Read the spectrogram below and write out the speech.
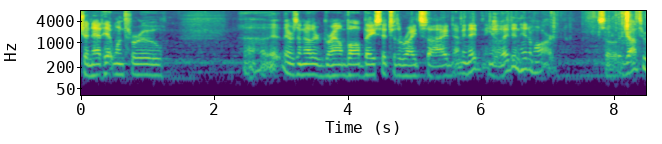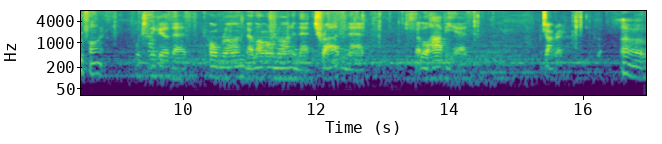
Gennett hit one through. Uh, there was another ground ball base hit to the right side. I mean, they you know they didn't hit him hard, so Jon threw fine. What you think of that home run, that long home run, and that trot, and that that little hop he had? Jon Gray. Uh,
